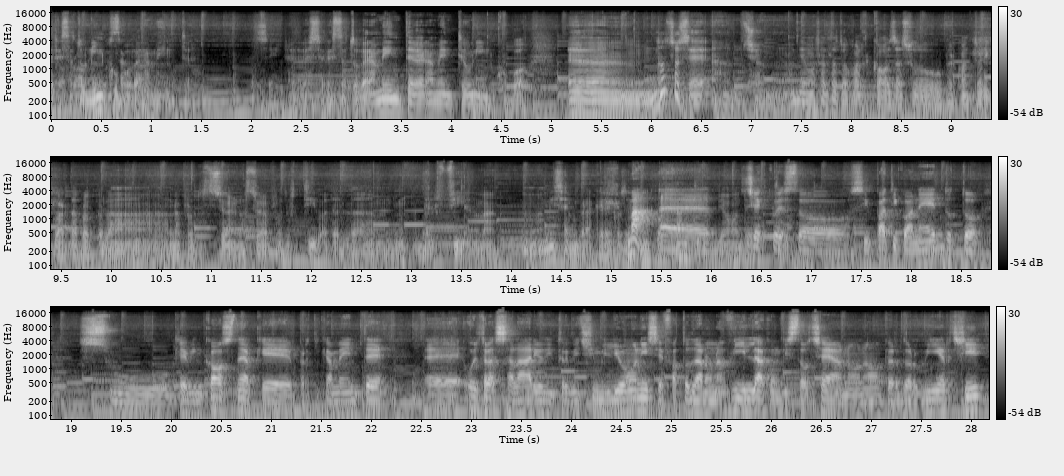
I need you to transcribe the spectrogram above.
essere stato un incubo veramente. Deve essere stato veramente, veramente un incubo. Ehm, non so se eh, cioè, abbiamo saltato qualcosa su, per quanto riguarda proprio la, la produzione, la storia produttiva del, del film. Ma mi sembra che le cose più Ma eh, c'è questo simpatico aneddoto su Kevin Costner che praticamente eh, oltre al salario di 13 milioni si è fatto dare una villa con vista oceano no? per dormirci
